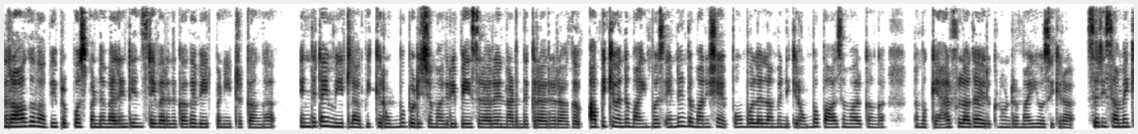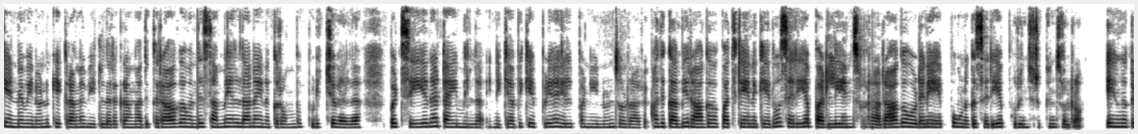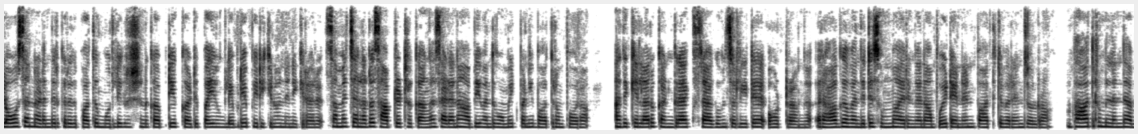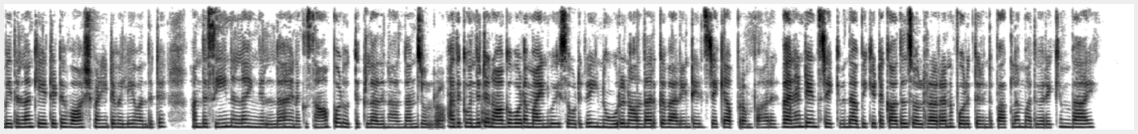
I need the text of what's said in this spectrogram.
Raghav Abhi propose பண்ண Valentine's டே வரதுக்காக wait பண்ணிட்டு இருக்காங்க. இந்த டைம் வீட்டில் அபிக்கு ரொம்ப பிடிச்ச மாதிரி பேசுறாரு, நடந்துக்கிறாரு ராகவ். அபிக்கு வந்து மைண்ட் வாய்ஸ் என்ன இந்த மனுஷன் எப்பவும் போல இல்லாம இன்னைக்கு ரொம்ப பாசமா இருக்காங்க. நம்ம கேர்ஃபுல்லா தான் இருக்கணுன்ற மாதிரி யோசிக்கிறா. சரி சமைக்க என்ன வேணும்னு கேட்குறாங்க வீட்டில் இருக்கிறாங்க அதுக்கு ராகவ் வந்து சமையல் தானே எனக்கு ரொம்ப பிடிச்ச வேலை. பட் செய்ய தான் டைம் இல்லை இன்னைக்கு அபிக்கு எப்படியோ ஹெல்ப் பண்ணிடணும்னு சொல்றாரு. அதுக்கு அபி ராகவை பார்த்துட்டு எனக்கு எதுவும் சரியா படலையேன்னு சொல்றான். ராகவ் உடனே எப்போ உனக்கு சரியா புரிஞ்சிருக்குன்னு சொல்றான். இவங்க க்ளோஸா நடந்திருக்கிறத பார்த்து முரளிகிருஷ்ணனுக்கு அப்படியே கடுப்பாய் இவங்களை எப்படியோ பிரிக்கணும்னு நினைக்கிறாரு. சமைச்சு எல்லாரும் சாப்பிட்டுட்டு இருக்காங்க. சடனா அபி வந்து ஒமிட் பண்ணி பாத்ரூம் போறான். அதுக்கு எல்லாரும் கன்கிராக்ஸ் ராகவ்னு சொல்லிட்டு ஓட்டுறாங்க. ராக வந்துட்டு சும்மா இருங்க நான் போயிட்டு என்னன்னு பார்த்துட்டு வரேன்னு சொல்கிறான் பாத்ரூம்லேருந்து அபி இதெல்லாம் கேட்டுட்டு வாஷ் பண்ணிட்டு வெளியே வந்துட்டு அந்த சீன் எல்லாம் இங்கே இல்லை எனக்கு சாப்பாடு ஒத்துக்கல அதனால தான் சொல்கிறோம் அதுக்கு வந்துட்டு ராகவோட மைண்ட் வாய்ஸ் ஓடுது இன்னும் ஒரு நாள் தான் இருக்குது வேலண்டைன்ஸ் டேக்கு அப்புறம் பாரு. வேலண்டைன்ஸ் டேக்கு வந்து அபிக்கிட்ட காதல் காதல் பொறுத்து பொறுத்திருந்து பார்க்கலாம். அது வரைக்கும் பாய்.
